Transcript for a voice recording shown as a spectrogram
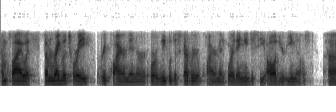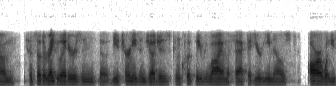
comply with some regulatory requirement or, or legal discovery requirement where they need to see all of your emails. Um, and so the regulators and the, the attorneys and judges can quickly rely on the fact that your emails are what you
